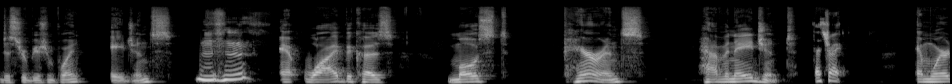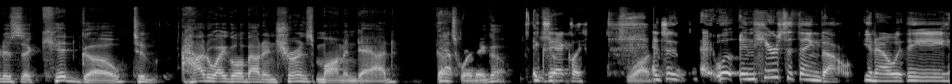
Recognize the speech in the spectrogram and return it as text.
distribution point? Agents. Mm-hmm. And why? Because most parents have an agent. That's right. And where does a kid go to? How do I go about insurance, mom and dad? that's yep. where they go. Exactly. So, and so, uh, well, and here's the thing though, you know, the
